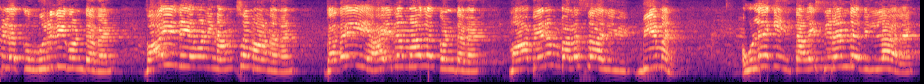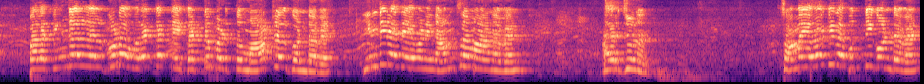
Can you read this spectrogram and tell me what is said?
பிளக்கும் உறுதி கொண்டவன் வாயுதேவனின் அம்சமானவன் கதையை ஆயுதமாக கொண்டவன் மாபெரும் பலசாலி பீமன். உலகின் தலை சிறந்த வில்லாளன் பல திங்கள்கள் கூட உறக்கத்தை கட்டுப்படுத்தும் ஆற்றல் கொண்டவன் இந்திரதேவனின் அம்சமானவன் அர்ஜுனன். சமயோகித புத்தி கொண்டவன்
